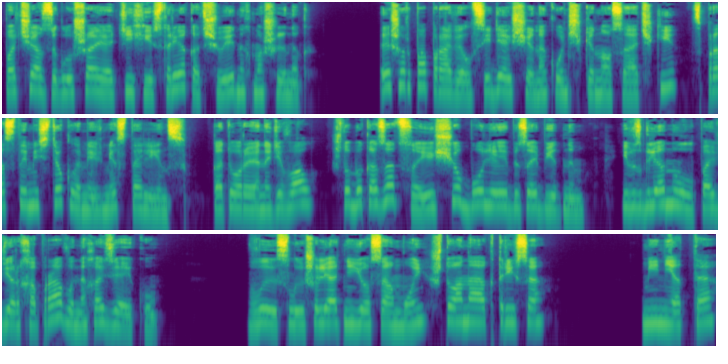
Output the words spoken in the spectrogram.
подчас заглушая тихий стрекот швейных машинок. Эшер поправил сидящие на кончике носа очки с простыми стеклами вместо линз, которые надевал, чтобы казаться еще более безобидным, и взглянул поверх оправы на хозяйку. «Вы слышали от нее самой, что она актриса?» Минетта.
